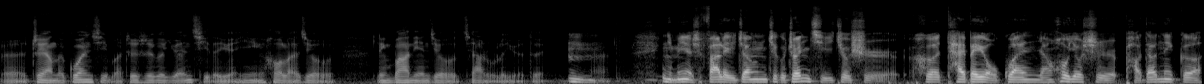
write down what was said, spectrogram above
呃这样的关系吧，这是个缘起的原因，后来就零八年就加入了乐队。嗯，你们也是发了一张这个专辑，就是和台北有关，然后又是跑到那个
